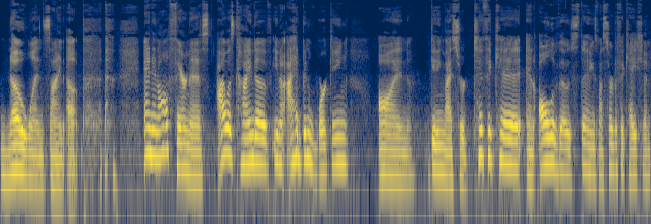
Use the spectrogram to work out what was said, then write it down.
no one sign up. and in all fairness, I was kind of, you know, I had been working on getting my certificate and all of those things, my certification.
